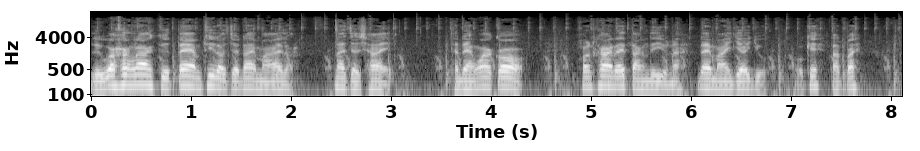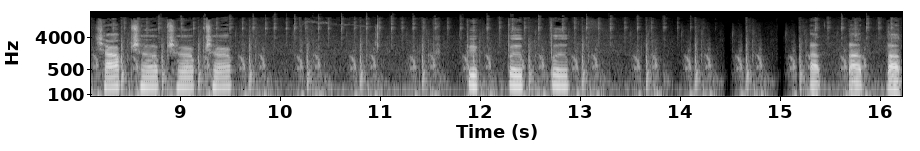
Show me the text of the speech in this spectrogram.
หรือว่าข้างล่างคือแต้มที่เราจะได้ไม้เหรอ น่าจะใช่ แสดงว่าก็ค่อนข้างได้ตังค์ดีอยู่นะ ได้ไม้เยอะอยู่ โอเค ตัดไปชาร์ปชาร์ปชาร์ปชาร์ปปึ๊บปึ๊บปึ๊บ ตัดตัด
